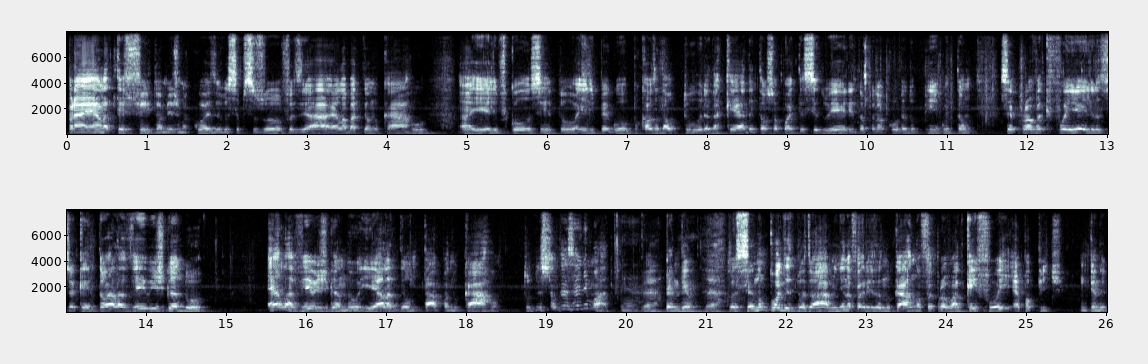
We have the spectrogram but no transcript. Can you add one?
Para ela ter feito a mesma coisa, você precisou fazer, ah, ela bateu no carro, aí ele ficou, se irritou, aí ele pegou por causa da altura da queda, então só pode ter sido ele, então pela cura do pingo, então você prova que foi ele, não sei o quê. Então ela veio e esganou. Ela veio e esganou e ela deu um tapa no carro, tudo isso é um desenho animado. É. É. Entendeu? É. Você não pode. Ah, a menina foi agredida no carro, não foi provado. Quem foi é palpite. Entendeu?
